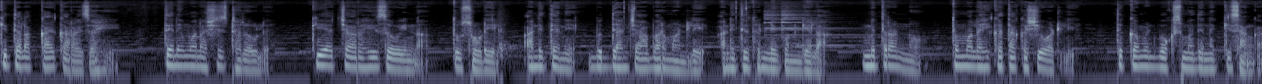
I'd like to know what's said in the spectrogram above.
की त्याला काय करायचं आहे. त्याने मनाशीच ठरवलं की या चारही सवयींना तो सोडेल. आणि त्याने बुद्धांचे आभार मानले आणि तिथून निघून गेला. मित्रांनो तुम्हाला ही कथा कशी वाटली ते कमेंट बॉक्समध्ये नक्की सांगा.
